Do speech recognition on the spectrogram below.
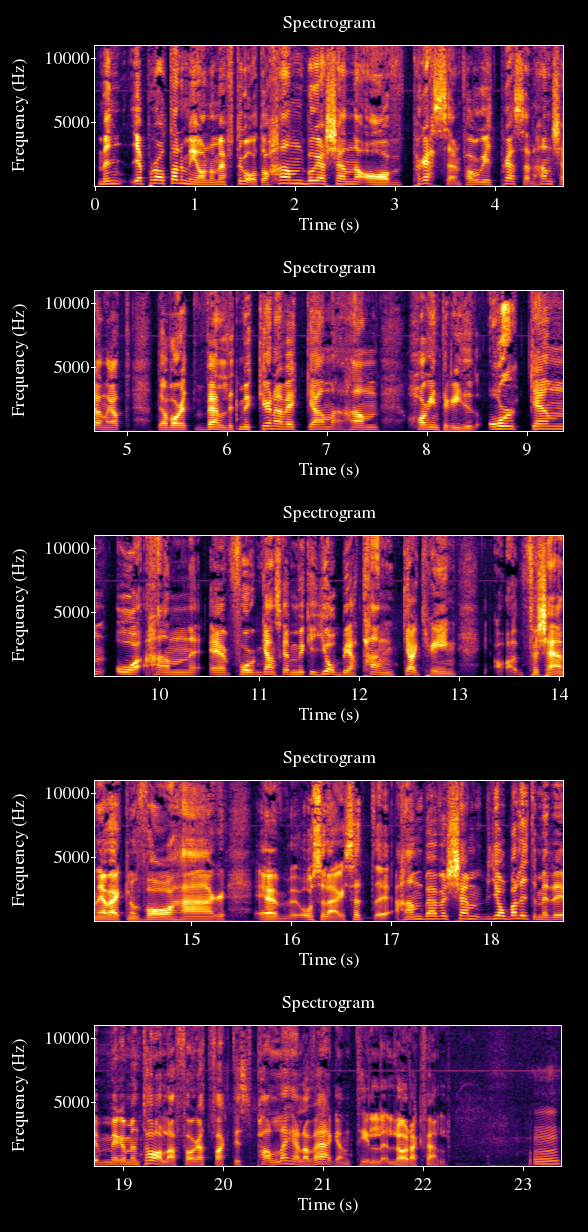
men jag pratade med honom efteråt och han börjar känna av pressen, favoritpressen. Han känner att det har varit väldigt mycket den här veckan, han har inte riktigt orken och han eh, får ganska mycket jobbiga tankar kring ja, förtjänar jag verkligen att vara här eh, och sådär. Så att eh, han behöver käm- jobba lite med det, med det mentala för att faktiskt palla hela vägen till lördag kväll. Mm.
